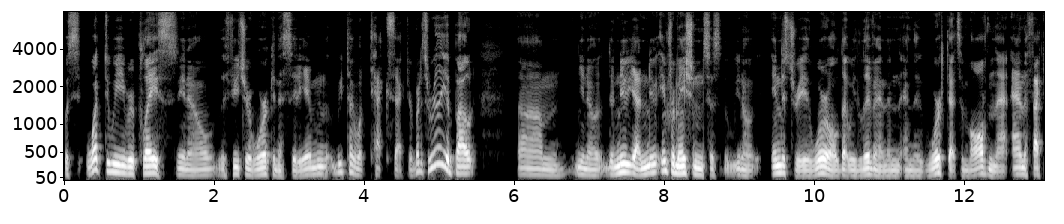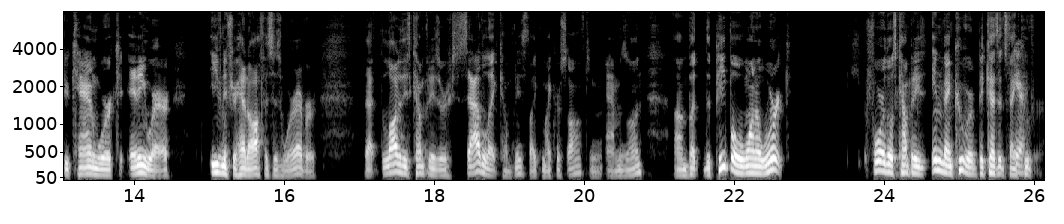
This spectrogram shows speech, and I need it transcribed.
was what do we replace you know the future of work in the city? And we talk about tech sector but it's really about um, you know the new yeah new information you know industry the world that we live in and, and the work that's involved in that and the fact you can work anywhere even if your head office is wherever that a lot of these companies are satellite companies like microsoft and amazon um, but the people want to work for those companies in vancouver because it's vancouver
